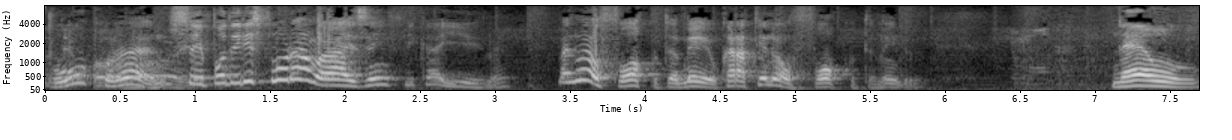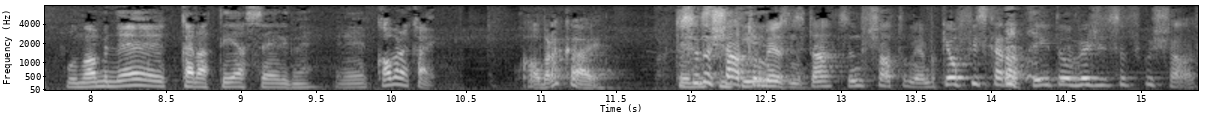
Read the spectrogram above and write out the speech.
pouco, depois, né? Não sei, poderia explorar mais, hein? Fica aí, né? Mas não é o foco também, o karatê não é o foco também do né, o, o nome não é Karatê a série, né? É Cobra Kai. Cobra Kai. Tô sendo chato mesmo, tá? Tô sendo chato mesmo. Porque eu fiz karatê, então eu vejo isso e fico chato,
